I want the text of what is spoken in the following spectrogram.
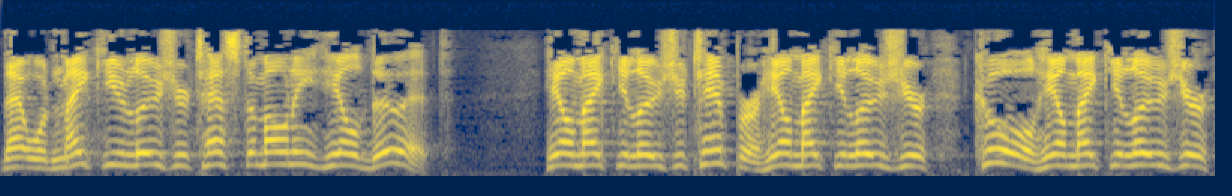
that would make you lose your testimony, he'll do it. He'll make you lose your temper. He'll make you lose your cool. He'll make you lose your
